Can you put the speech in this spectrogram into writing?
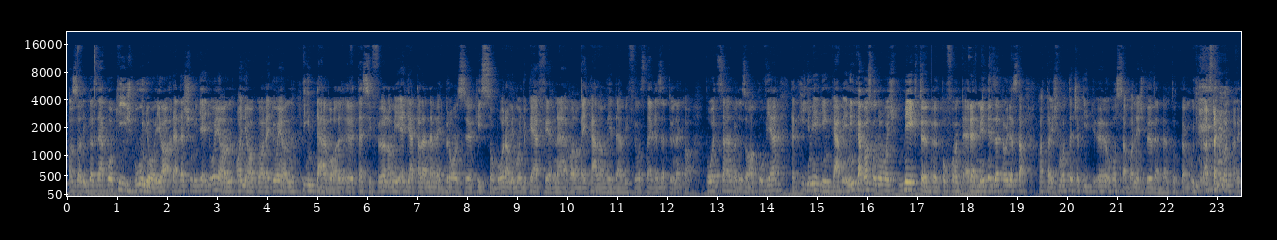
azzal igazából ki is búnyolja, ráadásul ugye egy olyan anyaggal, egy olyan tintával ö, teszi föl, ami egyáltalán nem egy bronz kis szobor, ami mondjuk elférne valamelyik államvédelmi főosztályvezetőnek a polcán, vagy az alkóvján, tehát így még inkább, én inkább azt gondolom, hogy még több pofont eredményezett, ahogy azt a Kata is mondta, csak így hosszabban és bővebben tudtam ugyanazt elmondani.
